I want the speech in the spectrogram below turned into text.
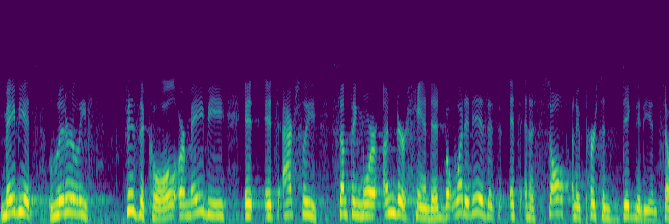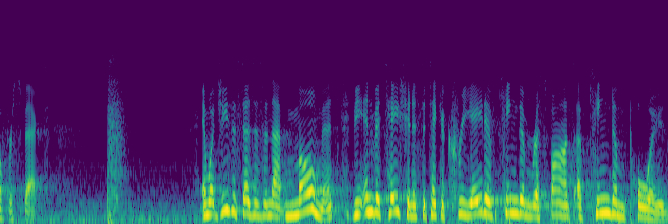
Maybe it's literally physical, or maybe it, it's actually something more underhanded, but what it is, it's, it's an assault on a person's dignity and self respect. And what Jesus says is in that moment, the invitation is to take a creative kingdom response of kingdom poise,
